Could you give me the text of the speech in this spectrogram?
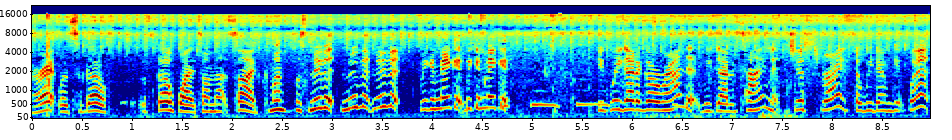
All right, let's go. Let's go Why it's on that side. Come on, let's move it, move it, move it. We can make it, we can make it. We gotta go around it. We gotta time it just right so we don't get wet.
